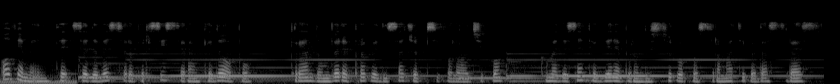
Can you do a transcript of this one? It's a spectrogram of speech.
Ovviamente, se dovessero persistere anche dopo, creando un vero e proprio disagio psicologico, come ad esempio avviene per un disturbo post-traumatico da stress,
